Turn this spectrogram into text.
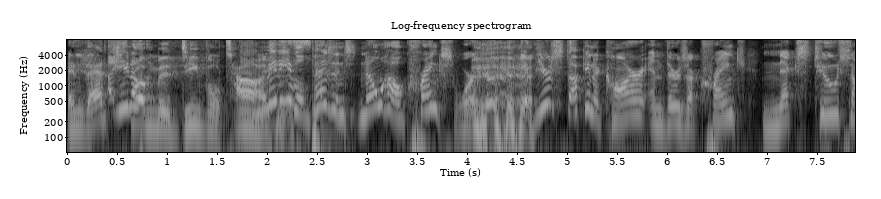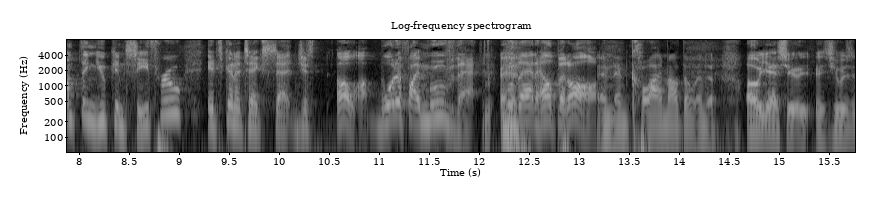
and that's Uh, you know, from medieval times. Medieval peasants know how cranks work. if you're stuck in a car and there's a crank next to something you can see through, it's going to take set. Just, oh, uh, what if I move that? Will that help at all? and then climb out the window. Oh yeah, she she was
